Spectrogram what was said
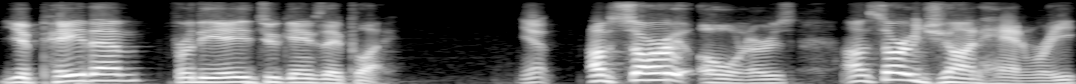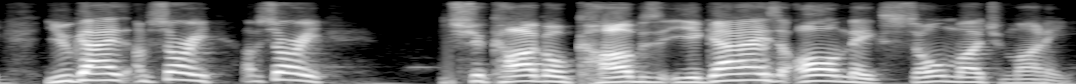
You pay them for the 82 games they play. Yep. I'm sorry, owners. I'm sorry, John Henry. You guys. I'm sorry. I'm sorry, Chicago Cubs. You guys all make so much money.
